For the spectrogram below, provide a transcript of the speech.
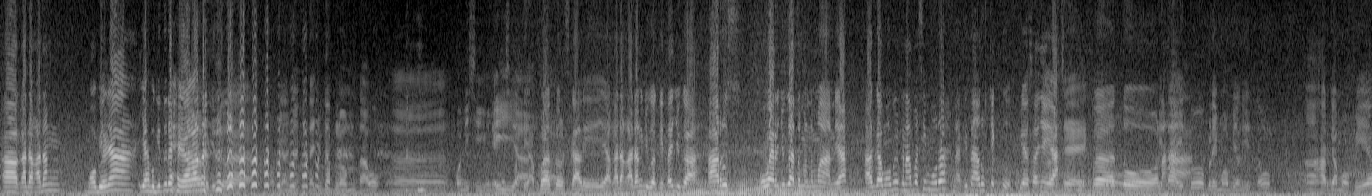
eh, kadang-kadang mobilnya ya begitu deh ya, kan. begitulah. Mobilnya kita juga belum tahu eh, kondisi unitnya Iya, seperti apa. betul sekali. Ya kadang-kadang juga kita juga harus aware juga teman-teman ya. Harga mobil kenapa sih murah? Nah kita harus cek tuh biasanya ya. Harus cek. Betul. Kita Nah. itu beli mobil itu eh, harga mobil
